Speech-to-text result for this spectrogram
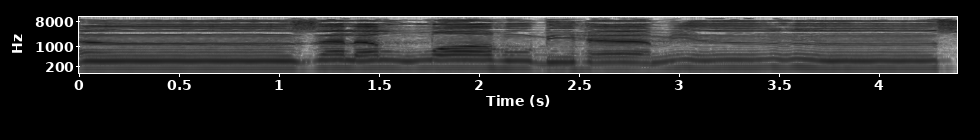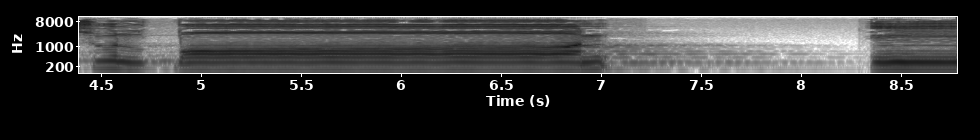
أنزل الله بها من سلطان. إن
